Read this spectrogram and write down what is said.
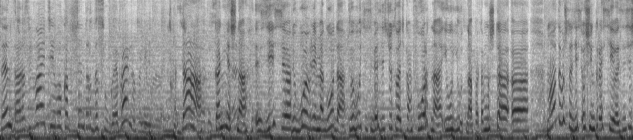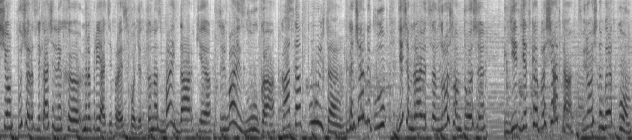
центр. А развиваете его как центр досуга, я правильно понимаю? Да, конечно. Здесь э, любое время года вы будете себя здесь чувствовать комфортно и уютно, потому что э, мало того, что здесь очень красиво, здесь еще куча развлекательных э, мероприятий происходит. У нас байдарки, стрельба из лука, Катапульта. гончарный клуб. Детям нравится, взрослым тоже. Есть детская площадка с веревочным городком,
